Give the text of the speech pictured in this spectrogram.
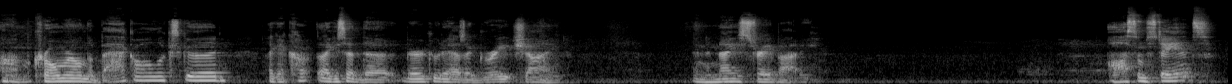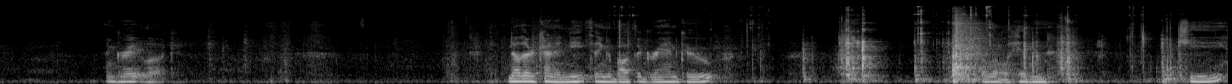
Um, chrome around the back all looks good. Like I, like I said, the Barracuda has a great shine and a nice straight body awesome stance and great look. Another kind of neat thing about the Gran Coupe, a little hidden key.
